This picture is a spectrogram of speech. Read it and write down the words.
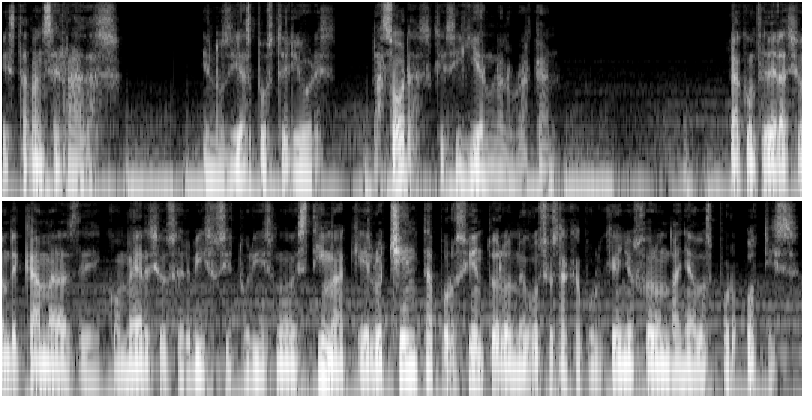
estaban cerradas en los días posteriores, las horas que siguieron al huracán. La Confederación de Cámaras de Comercio, Servicios y Turismo estima que el 80% de los negocios acapulqueños fueron dañados por Otis.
